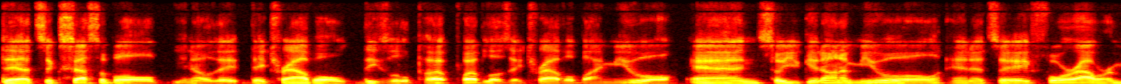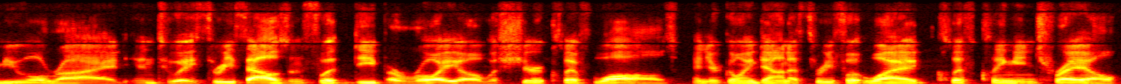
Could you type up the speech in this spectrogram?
that's accessible you know they, they travel these little pueblos they travel by mule. And so you get on a mule and it's a four hour mule ride into a 3000 foot deep arroyo with sheer cliff walls. And you're going down a three foot wide cliff clinging trail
